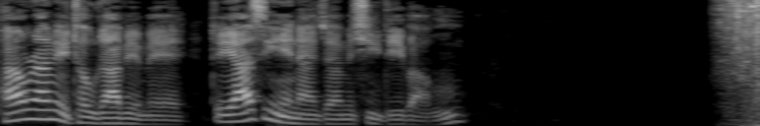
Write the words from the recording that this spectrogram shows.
ဖောင်းရမ်းတွေ ထုတ်ထားပေမဲ့တရားစီရင်နိုင်စွမ်း မရှိသေးပါဘူး။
